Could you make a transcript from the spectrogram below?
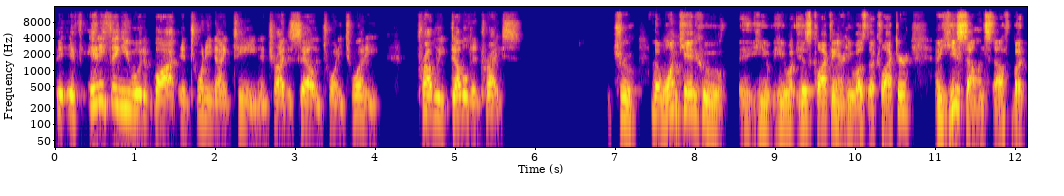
if anything you would have bought in 2019 and tried to sell in 2020, probably doubled in price. True. The one kid who he he is collecting, or he was the collector. I mean, he's selling stuff, but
